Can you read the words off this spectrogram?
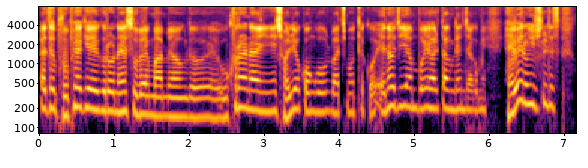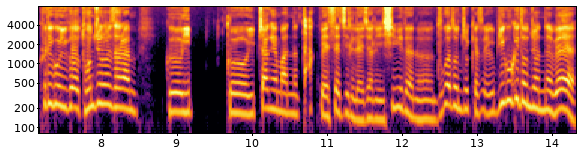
하여튼 부패 계획으로 내 수백만 명들의 우크라이나인이 전력 공급을 받지 못했고 에너지 안보에 할당된 자금이 해외로 유실됐어. 그리고 이거 돈 주는 사람 그 입 그 입장에 맞는 딱 메시지를. 이 시위대는 누가 돈 줬겠어? 이거 미국이 돈 줬네. 왜?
